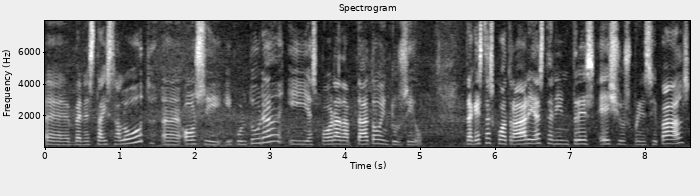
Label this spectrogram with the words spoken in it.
eh, benestar i salut, eh, oci i cultura i esport adaptat o inclusiu. D'aquestes quatre àrees tenim tres eixos principals.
